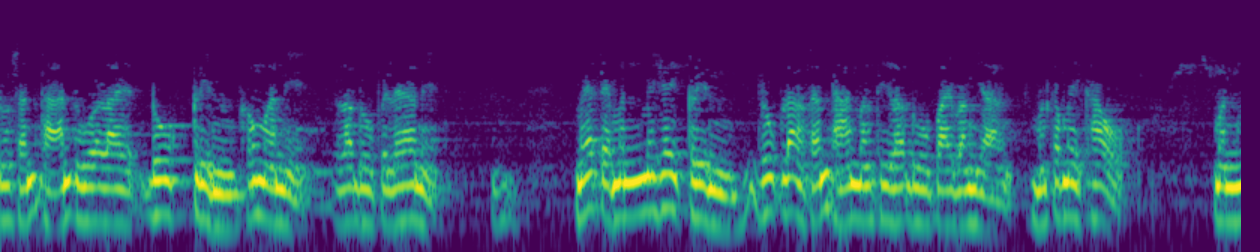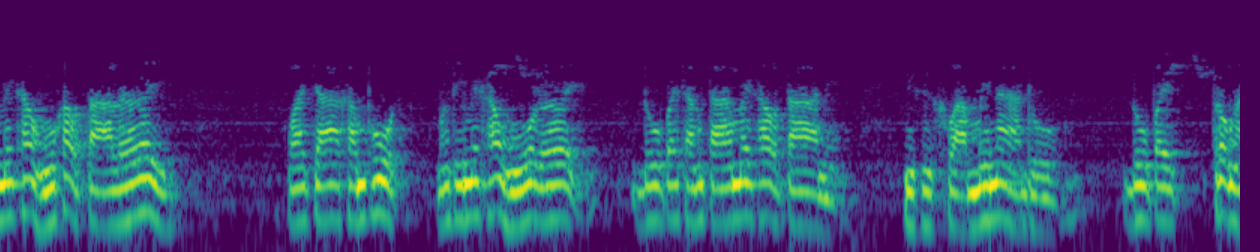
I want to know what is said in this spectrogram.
ดูสันฐานดูอะไร ดูกลิ่นของมันนี่เราดูไปแล้วเนี่ย แม้แต่มันไม่ใช่กลิ่น รูปร่างสันฐานบางทีเราดูไปบางอย่าง มันก็ไม่เข้า มันไม่เข้าหูเข้าตาเลย วาจาคำพูดบางทีไม่เข้าหูเลย ดูไปทางตาไม่เข้าตาเนี่ยนี่คือความไม่น่าดู ดูไปตรงไหน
